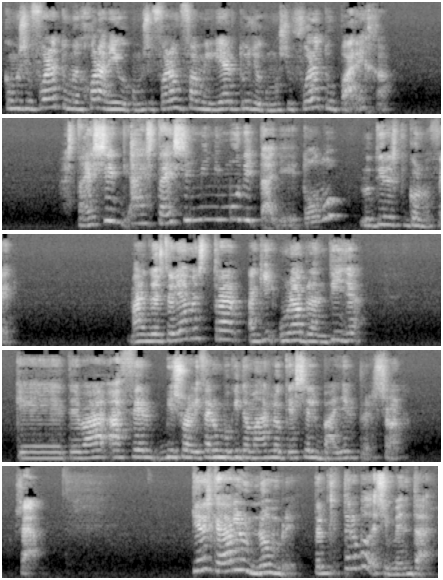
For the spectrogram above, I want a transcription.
como si fuera tu mejor amigo, como si fuera un familiar tuyo, como si fuera tu pareja. Hasta ese, hasta ese mínimo detalle, todo lo tienes que conocer. Entonces te voy a mostrar aquí una plantilla que te va a hacer visualizar un poquito más lo que es el buyer persona. O sea, tienes que darle un nombre, te, te lo puedes inventar.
